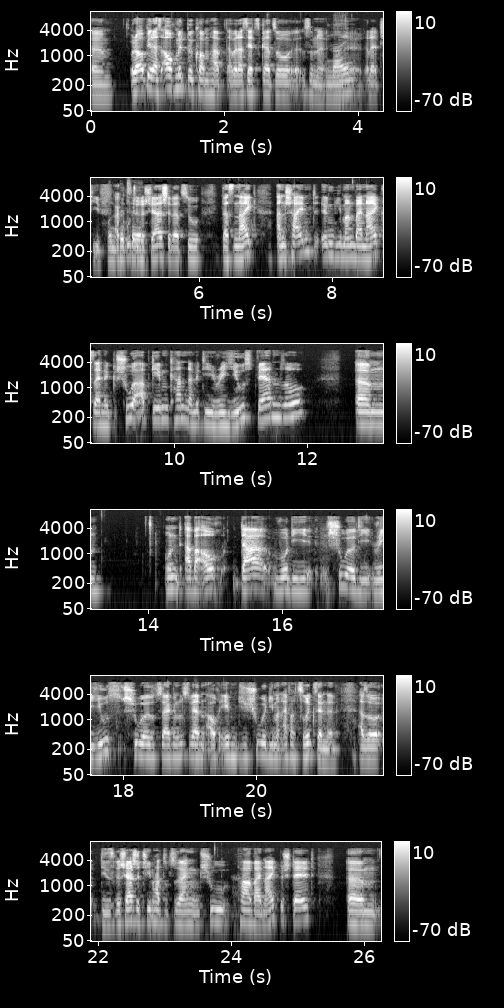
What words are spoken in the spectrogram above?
Ähm, oder ob ihr das auch mitbekommen habt, aber das jetzt gerade so, so eine, eine relativ Und akute bitte- Recherche dazu, dass Nike anscheinend irgendwie man bei Nike seine Schuhe abgeben kann, damit die reused werden so. Ähm, und aber auch da, wo die Schuhe, die Reuse-Schuhe sozusagen genutzt werden, auch eben die Schuhe, die man einfach zurücksendet. Also dieses Rechercheteam hat sozusagen ein Schuhpaar bei Nike bestellt ähm,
